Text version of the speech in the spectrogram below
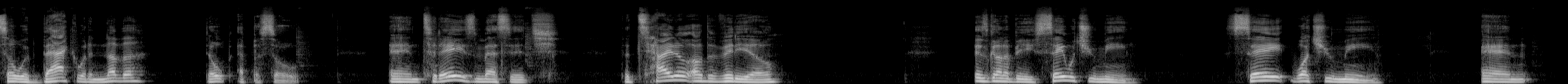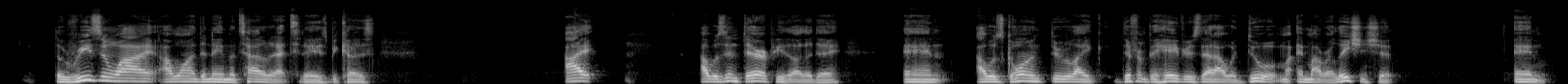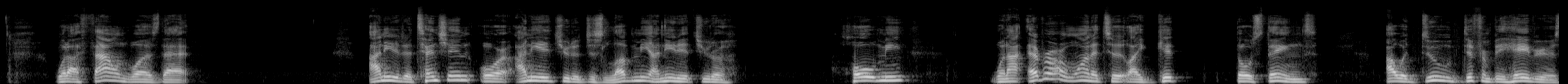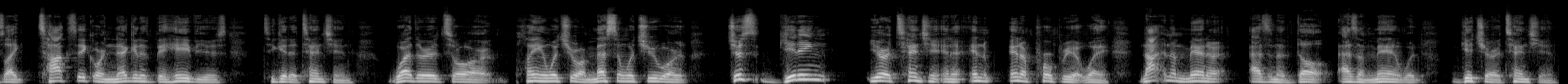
So we're back with another dope episode. And today's message, the title of the video is going to be Say What You Mean. Say What You Mean. And the reason why I wanted to name the title of that today is because I I was in therapy the other day and I was going through like different behaviors that I would do in my, in my relationship. And what I found was that I needed attention or I needed you to just love me. I needed you to hold me. Whenever I wanted to like get those things, I would do different behaviors, like toxic or negative behaviors to get attention, whether it's or playing with you or messing with you or just getting your attention in an in, inappropriate way, not in a manner as an adult, as a man would get your attention.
